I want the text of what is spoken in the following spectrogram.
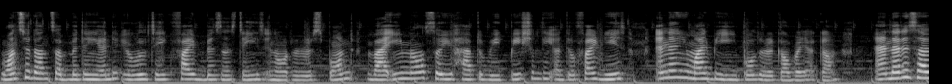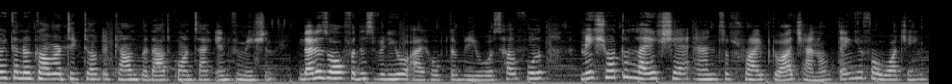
Once you're done submitting it, it will take 5 business days in order to respond via email, so you have to wait patiently until 5 days and then you might be able to recover your account. And that is how you can recover TikTok account without contact information. That is all for this video. I hope the video was helpful. Make sure to like, share and subscribe to our channel. Thank you for watching.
